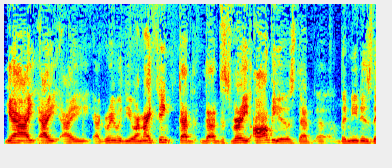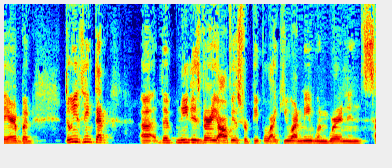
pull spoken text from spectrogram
Yeah, I, I, I, agree with you, and I think that that's very obvious that uh, the need is there. But don't you think that uh, the need is very obvious for people like you and me when we're in ins-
